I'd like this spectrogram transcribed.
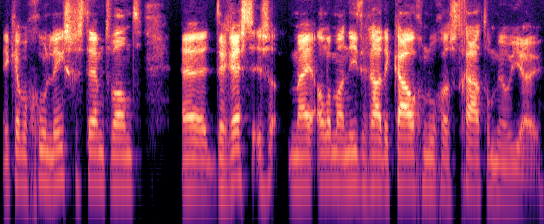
ik heb op GroenLinks gestemd, want eh, de rest is mij allemaal niet radicaal genoeg als het gaat om milieu.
